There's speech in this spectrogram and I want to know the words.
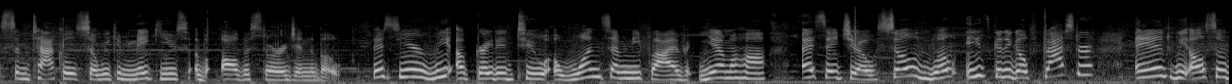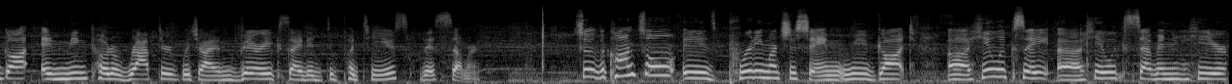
some tackles so we can make use of all the storage in the boat. This year we upgraded to a 175 Yamaha SHO, so the boat is gonna go faster and we also got a Minn Kota Raptor, which I am very excited to put to use this summer. So the console is pretty much the same. We've got uh, Helix 8, uh, Helix 7 here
